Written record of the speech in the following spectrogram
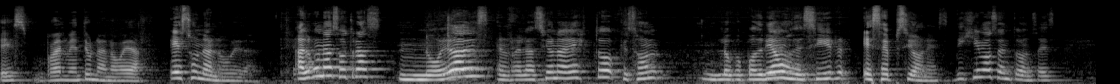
es realmente una novedad. es una novedad. Algunas otras novedades en relación a esto que son lo que podríamos decir excepciones. Dijimos entonces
